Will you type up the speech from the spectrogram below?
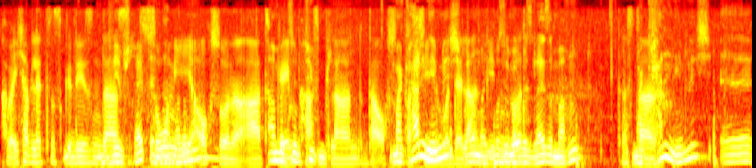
Aber ich habe letztens gelesen, dass da? Sony mal. auch so eine Art Ah, mit so Game einem Pass Typen. plant und da auch so Man kann verschiedene nämlich, Modelle mal, ich muss ihn anbieten mal kurz wird. leise machen. Dass Man da kann nämlich, äh,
